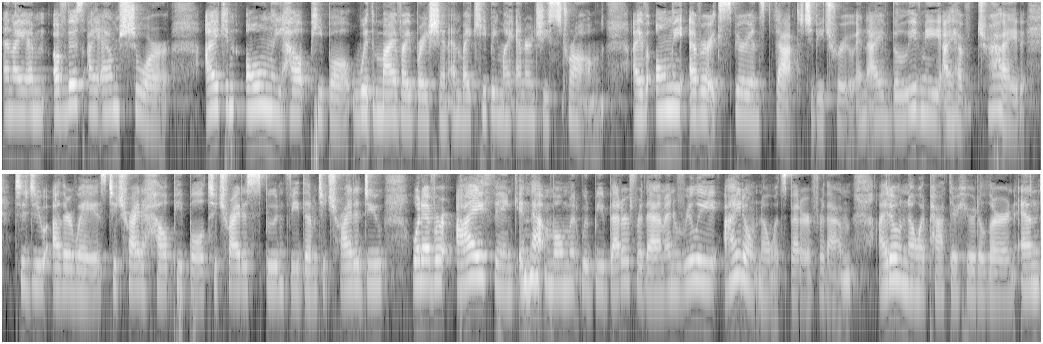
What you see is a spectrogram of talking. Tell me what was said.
and I am of this, I am sure, I can only help people with my vibration and by keeping my energy strong. I've only ever experienced that to be true. And I believe me, I have tried to do other ways, to try to help people, to try to spoon feed them, to try to do whatever I think in that moment would be better for them. And really, I don't know what's better for them. I don't know what path they're here to learn. And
